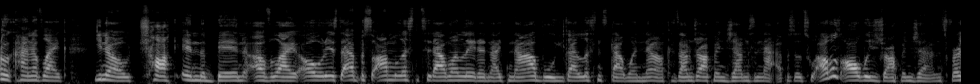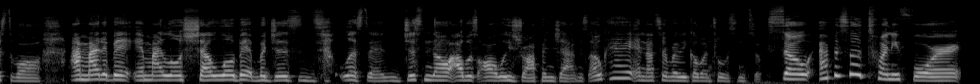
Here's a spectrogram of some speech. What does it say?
or kind of like you know chalk in the bin of like oh this episode i'm gonna listen to that one later. And like nah boo you gotta listen to that one now because i'm dropping gems in that episode too. I was always dropping gems first of all. I might have been in my little shell a little bit but just listen just know i was always dropping gems okay? And that's a really good one to listen to. So episode 24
